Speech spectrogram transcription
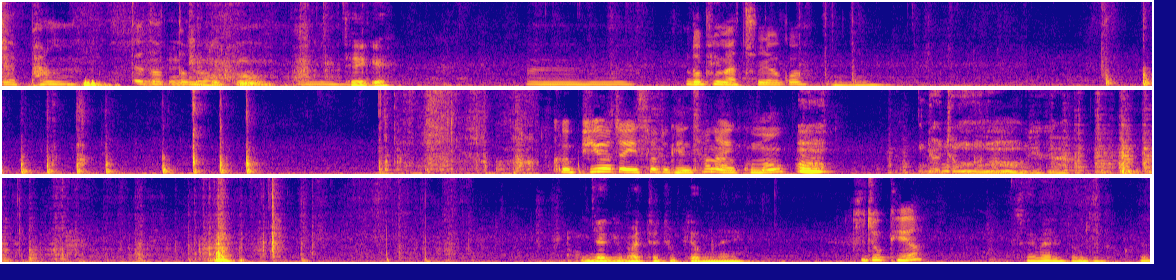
이제 방 뜯었던 그래서, 부분 응? 되게. 음, 높이 맞추려고 그 비어져 있어도 괜찮아요 구멍? 이 정도는 우리가 여기 받쳐줄 게 없네. 부족해요? 세면 정도 그래.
